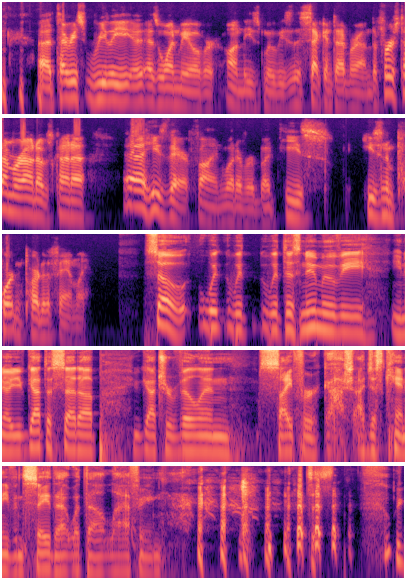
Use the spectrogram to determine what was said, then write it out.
uh, Tyrese really has won me over on these movies the second time around. The first time around, I was kind of, eh, he's there, fine, whatever. But he's he's an important part of the family. So with with with this new movie, you know, you've got the setup, you've got your villain Cipher. Gosh, I just can't even say that without laughing. just, we,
